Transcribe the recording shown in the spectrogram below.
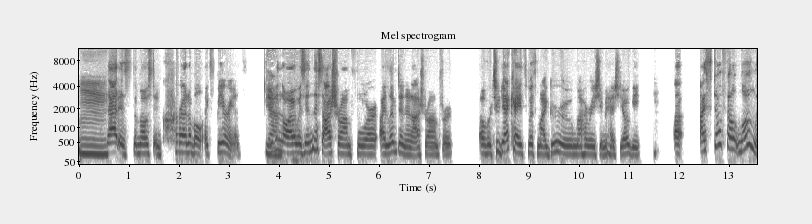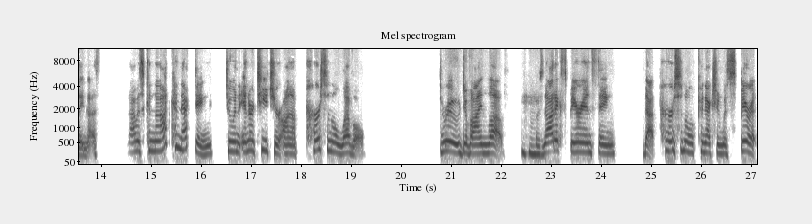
Mm. that is the most incredible experience. Yeah. even though i was in this ashram for i lived in an ashram for over two decades with my guru, Maharishi Mahesh Yogi, uh, I still felt loneliness. I was con- not connecting to an inner teacher on a personal level through divine love. Mm-hmm. I was not experiencing that personal connection with spirit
